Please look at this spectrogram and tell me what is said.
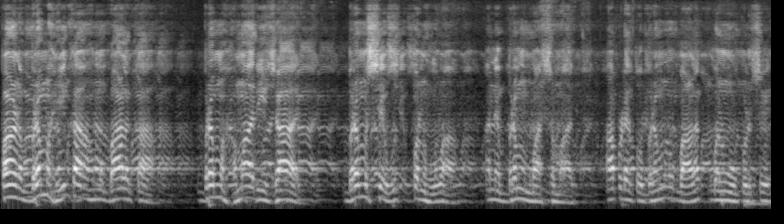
પણ બ્રહ્મ હિકા હમ બાળકા, બ્રહ્મ હમારી જાત, બ્રહ્મ સે ઉત્પન્ન હોવા અને બ્રહ્મમાં સમાજ આપણે તો બ્રહ્મનું બાળક બનવું પડશે.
